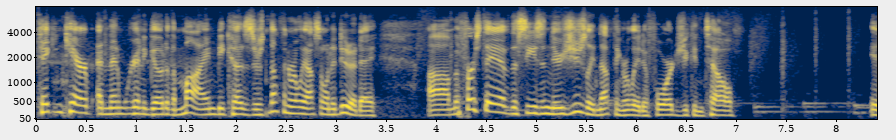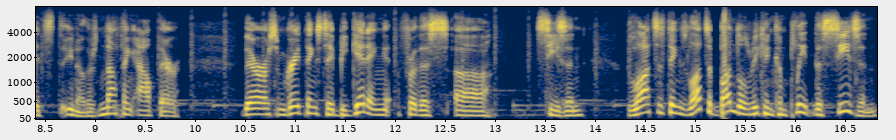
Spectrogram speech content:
taken care of, and then we're gonna go to the mine because there's nothing really else I want to do today. Um, the first day of the season, there's usually nothing really to forge. You can tell. It's you know there's nothing out there. There are some great things to be getting for this uh, season. Lots of things, lots of bundles we can complete this season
